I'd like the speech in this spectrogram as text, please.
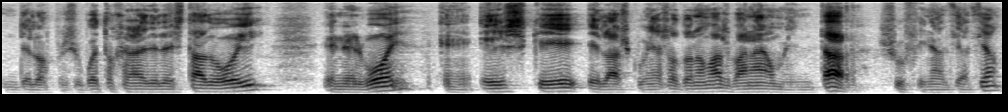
de los presupuestos generales del Estado hoy en el BOE eh, es que eh, las comunidades autónomas van a aumentar su financiación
